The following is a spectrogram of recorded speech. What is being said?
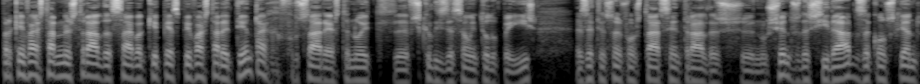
Para quem vai estar na estrada, saiba que a PSP vai estar atenta a reforçar esta noite a fiscalização em todo o país. As atenções vão estar centradas nos centros das cidades, aconselhando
